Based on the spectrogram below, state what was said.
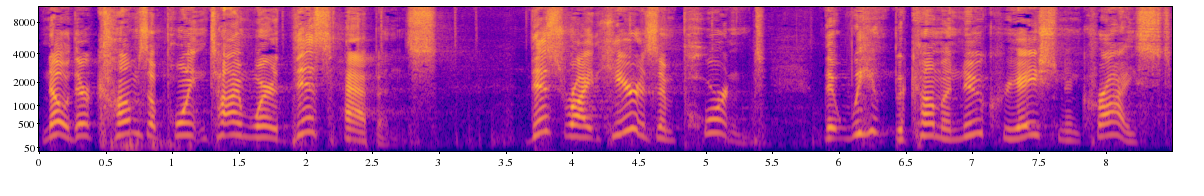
No, there comes a point in time where this happens. This right here is important that we've become a new creation in Christ.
